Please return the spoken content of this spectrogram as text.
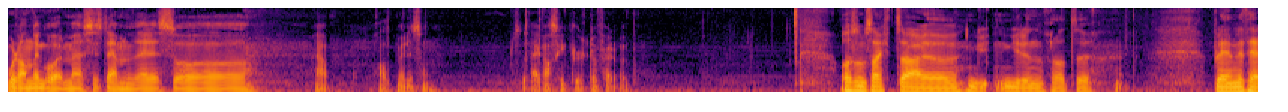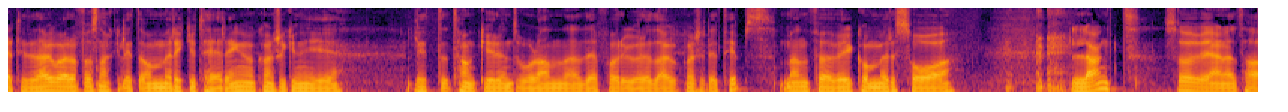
hvordan det går med systemene deres og ja, alt mulig sånn. Så det er ganske kult å følge med på. Og som sagt så er det jo grunnen for at du ble invitert hit i dag, var å få snakke litt om rekruttering og kanskje kunne gi litt tanker rundt hvordan det foregår i dag, og kanskje litt tips. Men før vi kommer så langt, så vil jeg gjerne ta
